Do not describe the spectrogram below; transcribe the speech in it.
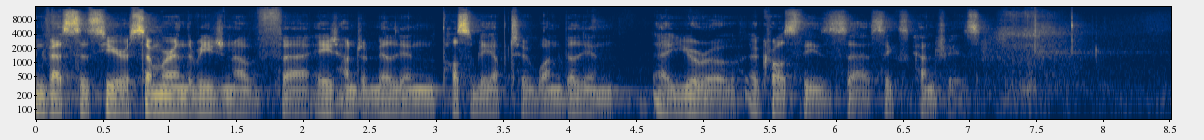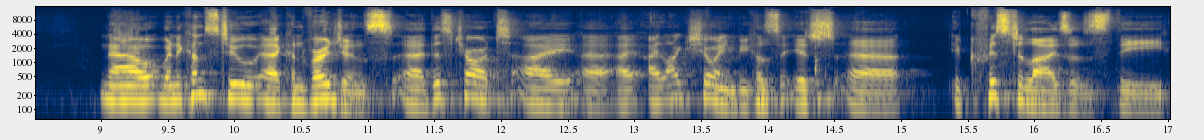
invest this year somewhere in the region of uh, 800 million, possibly up to 1 billion uh, euro across these uh, six countries. Now, when it comes to uh, convergence, uh, this chart I, uh, I, I, like showing because it, it crystallizes the,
